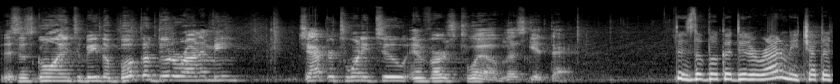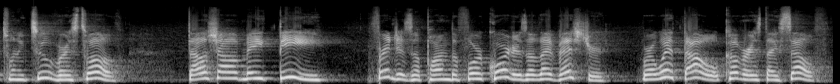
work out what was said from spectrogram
This is going to be the book of Deuteronomy, chapter 22 and verse 12. Let's get that. This is the book of Deuteronomy, chapter 22, verse 12. Thou shalt make thee fringes upon the four quarters of thy vesture, wherewith thou coverest thyself.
